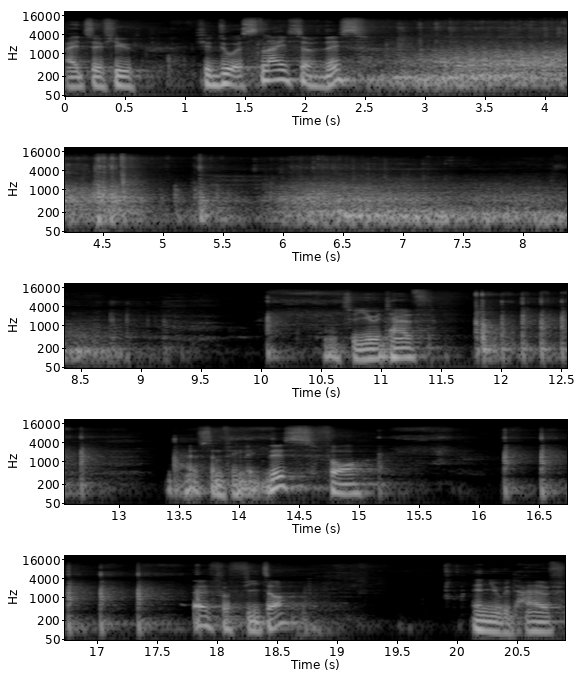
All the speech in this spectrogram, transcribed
right? So if you, if you do a slice of this, so you would have, have something like this for alpha theta, and you would have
